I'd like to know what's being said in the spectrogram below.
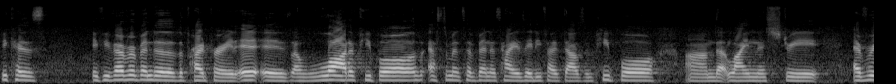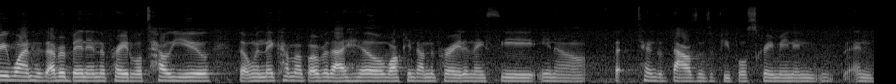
Because if you've ever been to the Pride Parade, it is a lot of people. Estimates have been as high as 85,000 people um, that line this street. Everyone who's ever been in the parade will tell you that when they come up over that hill, walking down the parade, and they see, you know, tens of thousands of people screaming and, and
